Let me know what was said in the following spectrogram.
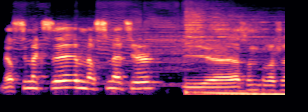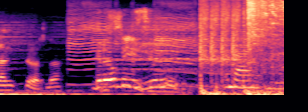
Merci, Maxime. Merci, Mathieu. Puis euh, à la semaine prochaine, tous. Là. Gros bisous! Bye.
